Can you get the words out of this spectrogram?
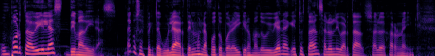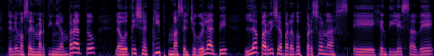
un portavelas de maderas. Una cosa espectacular. Tenemos la foto por ahí que nos mandó Viviana, que esto está en Salón Libertad, ya lo dejaron ahí. Tenemos el Martini Ambrato, la botella Kip más el chocolate, la parrilla para dos personas, eh, gentileza de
